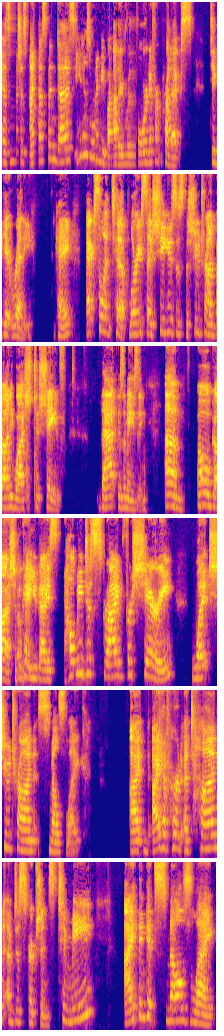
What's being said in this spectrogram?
as much as my husband does. He doesn't want to be bothered with four different products to get ready. Okay, excellent tip. Lori says she uses the Shutran body wash to shave. That is amazing. Um, oh gosh. Okay, you guys, help me describe for Sherry what Shutran smells like. I, I have heard a ton of descriptions. To me, I think it smells like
